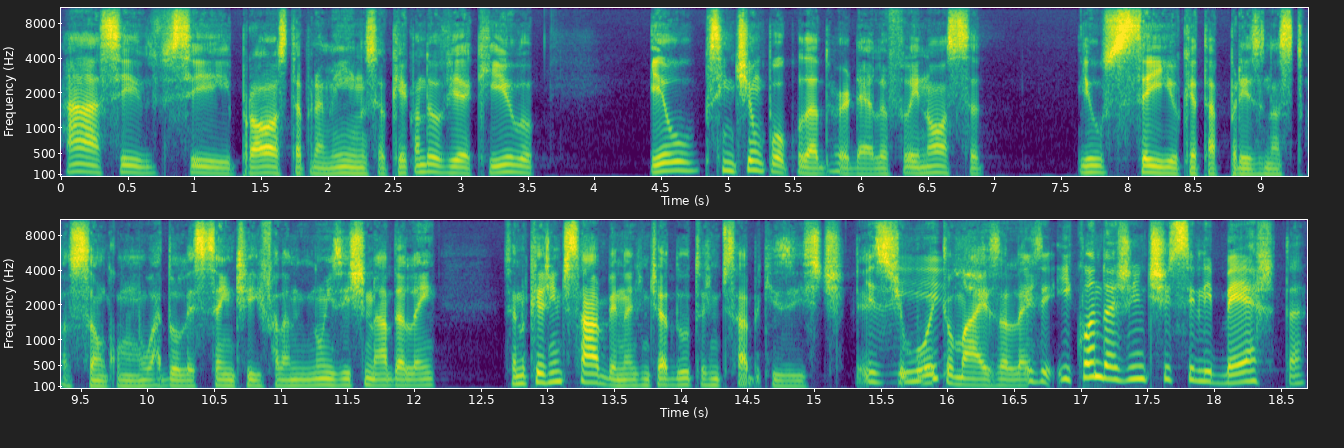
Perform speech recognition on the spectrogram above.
Ah, se, se prosta pra mim, não sei o quê. Quando eu vi aquilo, eu senti um pouco da dor dela. Eu falei, nossa, eu sei o que é estar preso na situação como adolescente e falando, não existe nada além. Sendo que a gente sabe, né? A gente é adulto, a gente sabe que existe. Existe muito mais além. E quando a gente se liberta,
